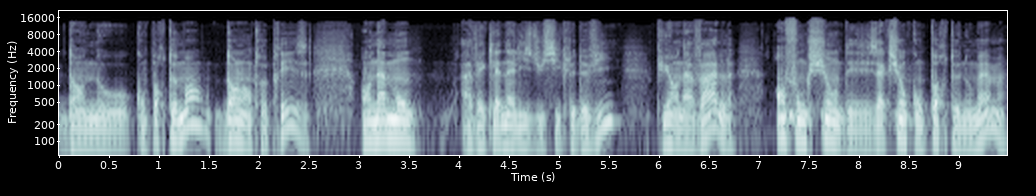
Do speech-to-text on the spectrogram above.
dans nos comportements, dans l'entreprise, en amont avec l'analyse du cycle de vie, puis en aval en fonction des actions qu'on porte nous-mêmes,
